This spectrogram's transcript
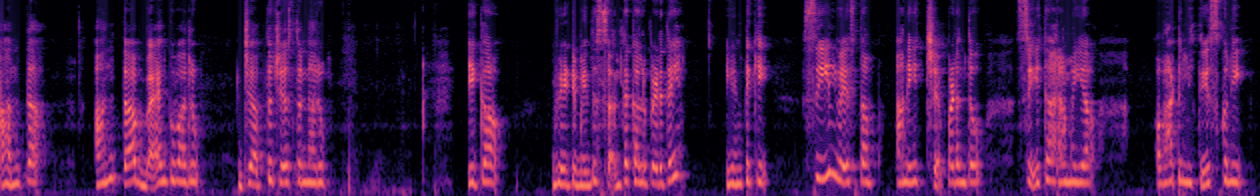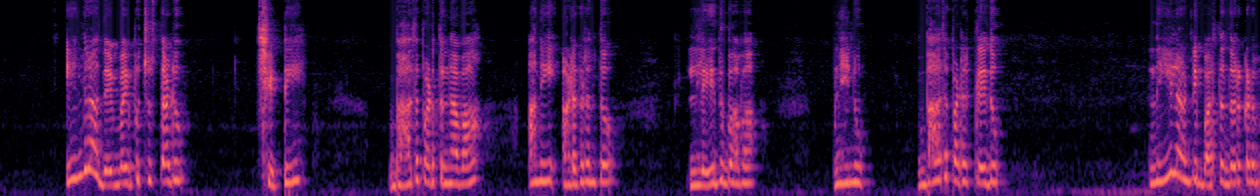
అంతా అంతా బ్యాంకు వారు జప్తు చేస్తున్నారు. ఇక వీటి మీద సంతకాలు పెడితే ఇంటికి సీల్ వేస్తాం అని చెప్పడంతో సీతారామయ్య వాటిని తీసుకుని ఇందిరాదేవి వైపు చూస్తాడు. చిట్టి బాధపడుతున్నావా? అని అడగడంతో లేదు బావా నేను బాధపడట్లేదు. నీలాంటి భర్త దొరకడం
